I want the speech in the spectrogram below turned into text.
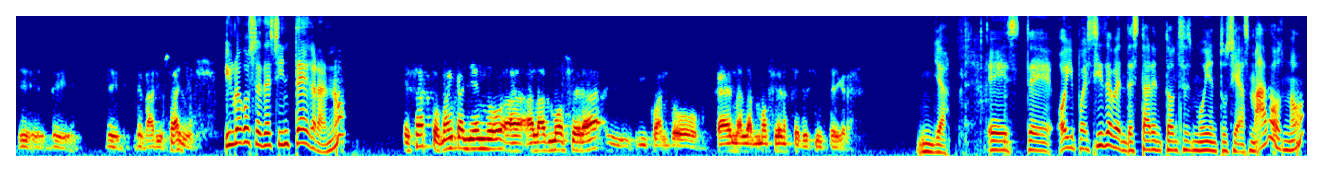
de, de de, varios años. Y luego se desintegran, ¿no? Exacto, van cayendo a, la atmósfera y, y, cuando caen a la atmósfera se desintegran. Ya. Este, oye, pues sí deben de estar entonces muy entusiasmados, ¿no?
